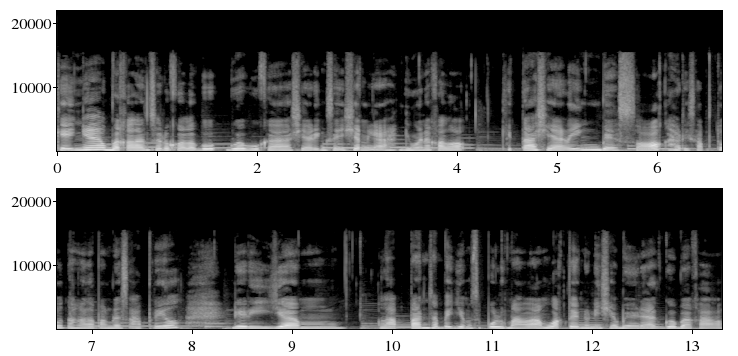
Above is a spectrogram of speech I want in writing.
Kayaknya bakalan seru kalau gue buka sharing session ya. Gimana kalau kita sharing besok hari Sabtu tanggal 18 April dari jam 8 sampai jam 10 malam waktu Indonesia Barat gue bakal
